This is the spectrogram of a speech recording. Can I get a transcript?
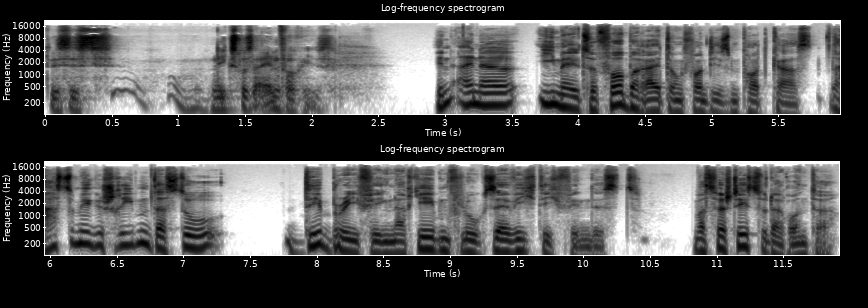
Das ist nichts, was einfach ist. In einer E-Mail zur Vorbereitung von diesem Podcast, da hast du mir geschrieben, dass du Debriefing nach jedem Flug sehr wichtig findest. Was verstehst du darunter?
